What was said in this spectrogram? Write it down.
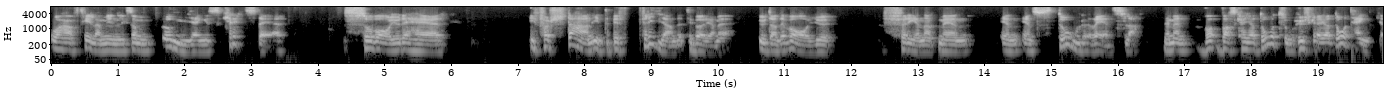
och haft hela min liksom, umgängeskrets där, så var ju det här i första hand inte befriande till att börja med, utan det var ju förenat med en, en, en stor rädsla. Nej, men vad, vad, ska jag då tro? Hur ska jag då tänka?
